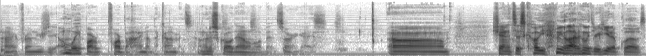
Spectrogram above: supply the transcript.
Hi, from New Jersey. I'm way far, far behind on the comments. I'm going to scroll down a little bit. Sorry, guys. Um, Shannon says, "Cole, you have me laughing with your heat up gloves.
